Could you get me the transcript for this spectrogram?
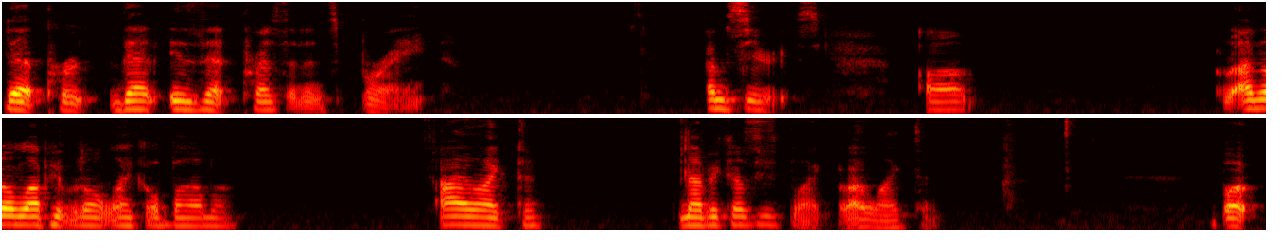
that per, that is that president's brain. I'm serious. Um, I know a lot of people don't like Obama. I liked him. Not because he's black, but I liked him. But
